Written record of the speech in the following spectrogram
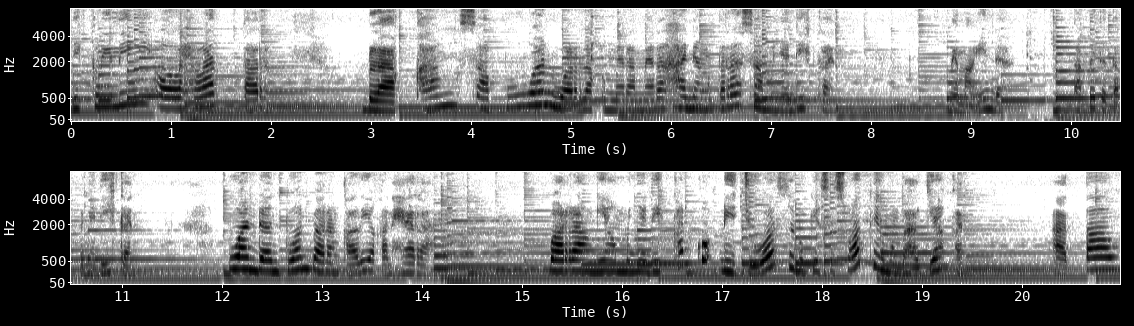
dikelilingi oleh latar belakang sapuan warna kemerah-merahan yang terasa menyedihkan. Memang indah, tapi tetap menyedihkan. Puan dan Tuan barangkali akan heran. Barang yang menyedihkan kok dijual sebagai sesuatu yang membahagiakan? Atau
